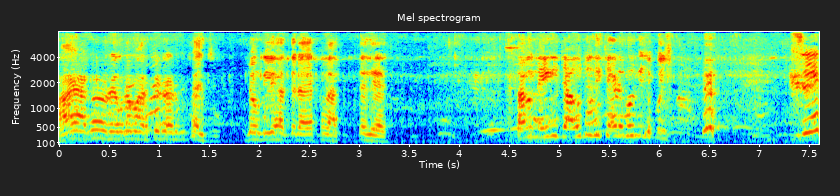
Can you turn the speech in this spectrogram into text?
ଭାଇ ଆଗ ରେଗୁଣା ମାର୍କେଟ ଆଡ଼କୁ ଚାଲିଛି ଜଙ୍ଗଲି ହାତରେ ଏକଲା ଚାଲି ଆସି ତାକୁ ନେଇକି ଯାଉଛନ୍ତି ସିଆଡ଼େ ମୋର କିଛି ପଇସା ସିଏ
